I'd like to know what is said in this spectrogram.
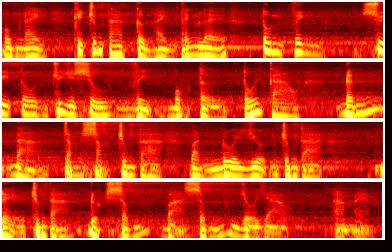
hôm nay, khi chúng ta cử hành thánh lễ, tôn vinh, suy tôn Chúa Giêsu vị mục tử tối cao, đấng đã chăm sóc chúng ta và nuôi dưỡng chúng ta để chúng ta được sống và sống dồi dào. Amen.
